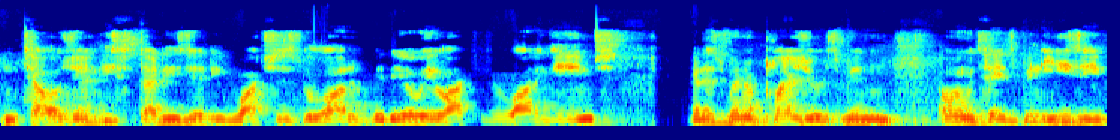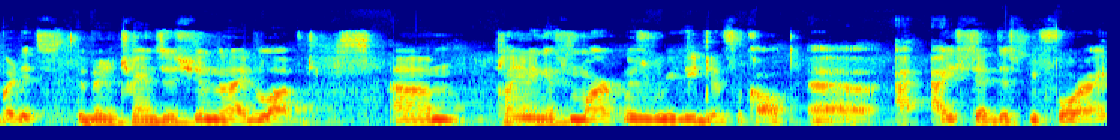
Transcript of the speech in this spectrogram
intelligent. He studies it. He watches a lot of video. He watches a lot of games and it's been a pleasure. It's been I wouldn't say it's been easy, but it's been a transition that I've loved. Um, playing against Mark was really difficult. Uh, I, I, said this before. I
